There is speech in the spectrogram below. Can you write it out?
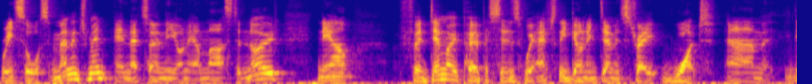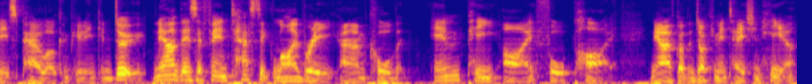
resource management and that's only on our master node. Now for demo purposes, we're actually going to demonstrate what um, this parallel computing can do. Now, there's a fantastic library um, called MPI for Pi. Now, I've got the documentation here,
